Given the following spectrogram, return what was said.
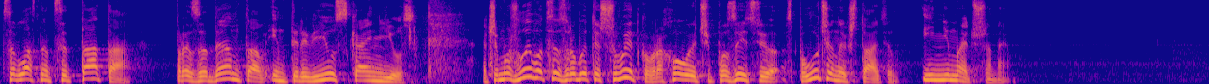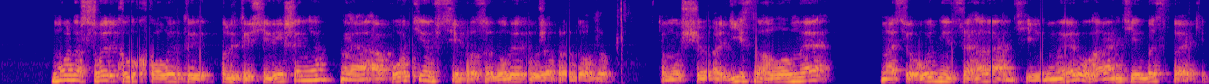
Це власне цитата президента в інтерв'ю Sky News. Чи можливо це зробити швидко, враховуючи позицію Сполучених Штатів і Німеччини? Можна швидко ухвалити політичні рішення, е, а потім всі процедури вже продовжувати. Тому що дійсно головне на сьогодні це гарантії миру, гарантії безпеки.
